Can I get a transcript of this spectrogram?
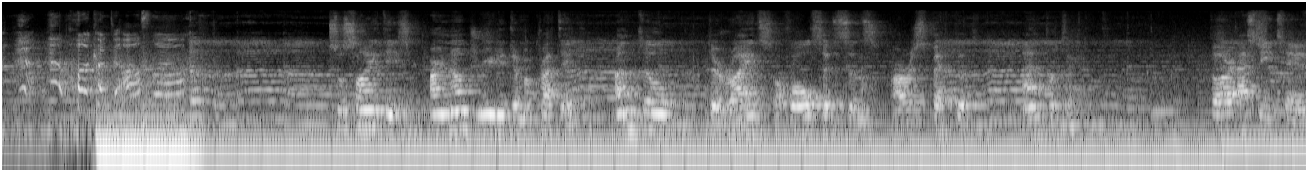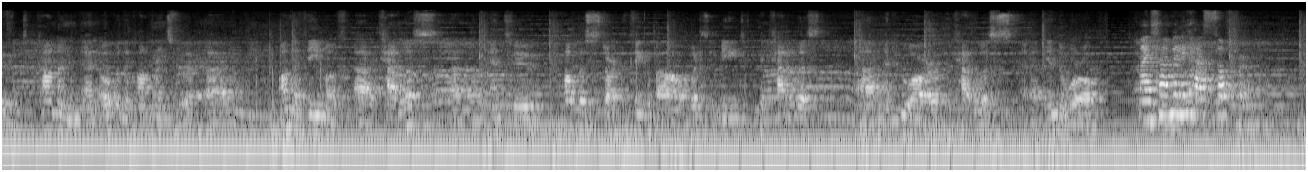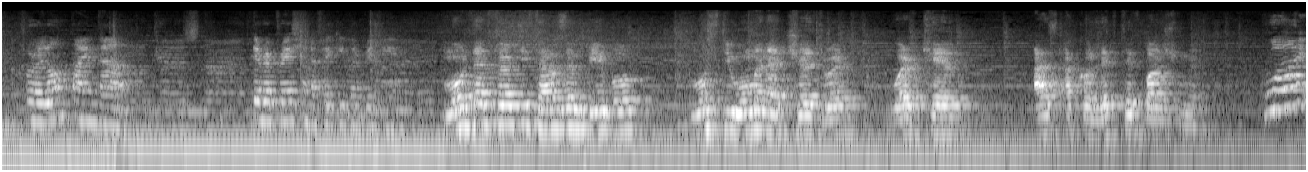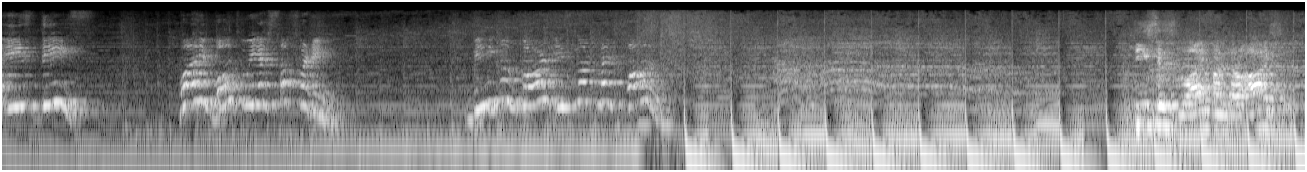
Welcome to Oslo. Societies are not really democratic until the rights of all citizens are respected and protected. Thor asked me to, to come and, and open the conference with, uh, on the theme of uh, catalysts uh, and to help us start to think about what does it mean to be a catalyst um, and who are the catalysts uh, in the world. My family has suffered for a long time now the repression of a given regime. More than 30,000 people, mostly women and children, were killed as a collective punishment. Why is this? Why both we are suffering? Being a girl is not my fault. This is life under ISIS.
